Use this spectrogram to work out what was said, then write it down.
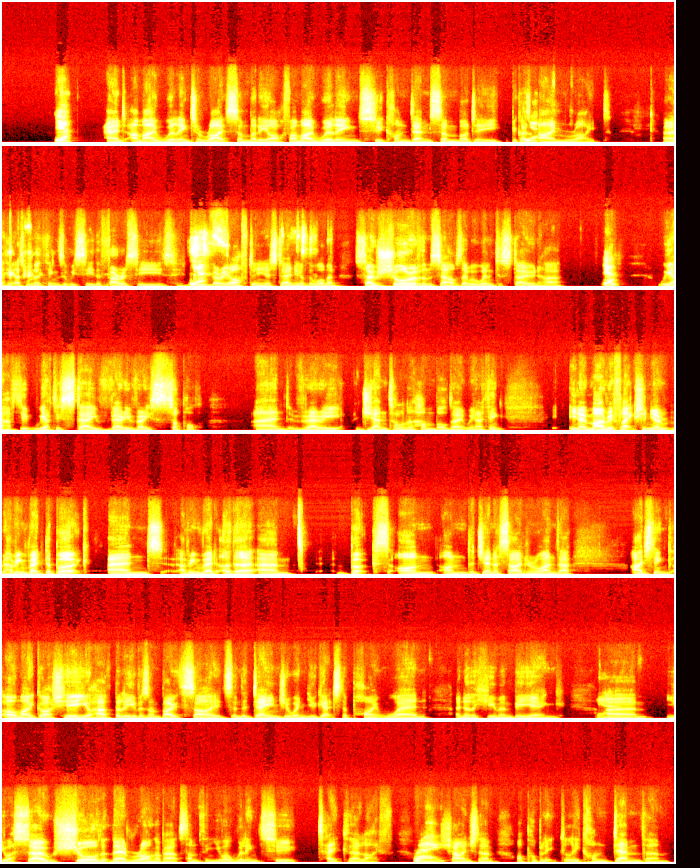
Yeah. And am I willing to write somebody off? Am I willing to condemn somebody because yeah. I'm right? And I think that's one of the things that we see the Pharisees yes. do very often, you know, stoning of the woman. So sure of themselves, they were willing to stone her. Yeah. We have to we have to stay very, very supple and very gentle and humble, don't we? And I think, you know, my reflection, you know, having read the book and having read other um, books on on the genocide in Rwanda, I just think, oh my gosh, here you have believers on both sides, and the danger when you get to the point when another human being, yeah. um, you are so sure that they're wrong about something, you are willing to take their life, right? challenge them, or publicly condemn them.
